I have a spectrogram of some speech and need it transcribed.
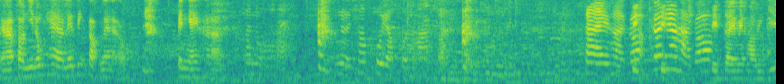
นะคะตอนนี้น้องแคร์เล่นติ๊กต็อกแล้ว เป็นไงคะ สนุกค่ะ หนูชอบคุยกับคนมากค่ะ ใช่ค่ะ ก็ก็เนี่ยค่ะก็ติดใจไหมครับพิงกี้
